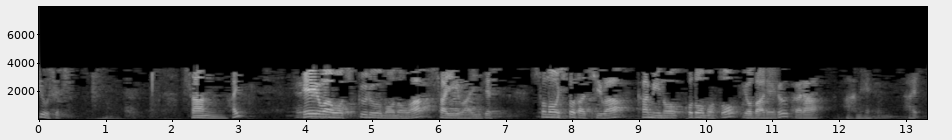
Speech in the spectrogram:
9節3、はい。平和を作る者は幸いです。その人たちは神の子供と呼ばれるから。アメン。はい。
